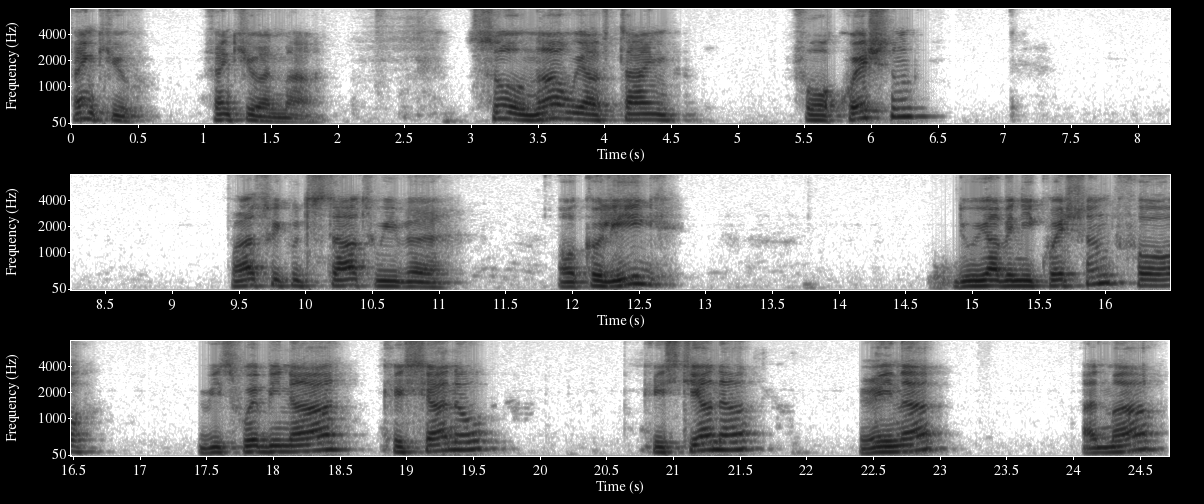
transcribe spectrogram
Thank you. Thank you, Admar. So now we have time for question. Perhaps we could start with uh, our colleague. Do you have any question for this webinar? Cristiano? Christiana? Reena? Admar?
